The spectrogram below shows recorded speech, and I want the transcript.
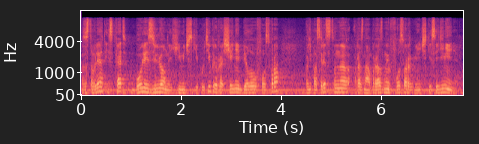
заставляют искать более зеленые химические пути превращения белого фосфора в непосредственно разнообразные фосфорорганические соединения –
